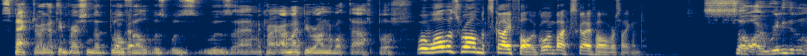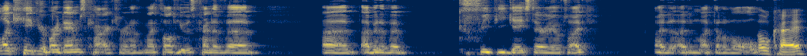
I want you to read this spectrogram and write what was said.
Spectre. I got the impression that Blofeld was was was um, a character. I might be wrong about that, but Well, what was wrong with Skyfall? Going back to Skyfall for a second. so I really didn't like Javier Bardem's character in it, and I thought he was kind of a a, a bit of a creepy gay stereotype. I, d- I didn't like that at all. Okay.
